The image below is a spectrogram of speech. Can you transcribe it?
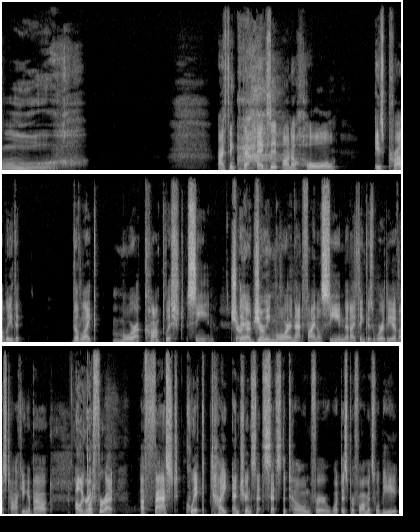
Ooh. I think the exit on a whole is probably the the like more accomplished scene. Sure. they are sure. doing more in that final scene that I think is worthy of us talking about. I'll agree. But for a a fast, quick, tight entrance that sets the tone for what this performance will be,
